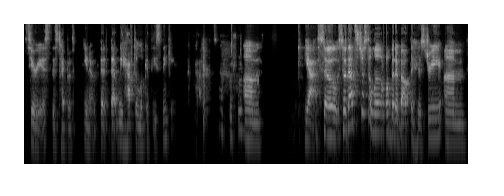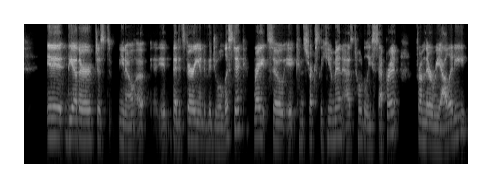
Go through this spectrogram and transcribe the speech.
serious this type of you know that that we have to look at these thinking patterns. Yeah, um, yeah so so that's just a little bit about the history. Um, it the other just you know uh, it, that it's very individualistic right? So it constructs the human as totally separate from their reality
